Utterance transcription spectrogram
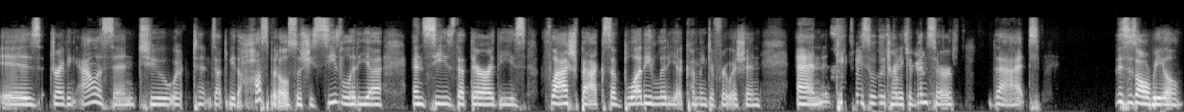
is driving Allison to what turns out to be the hospital. So she sees Lydia and sees that there are these flashbacks of bloody Lydia coming to fruition. And Kate's basically trying to convince her that this is all real.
